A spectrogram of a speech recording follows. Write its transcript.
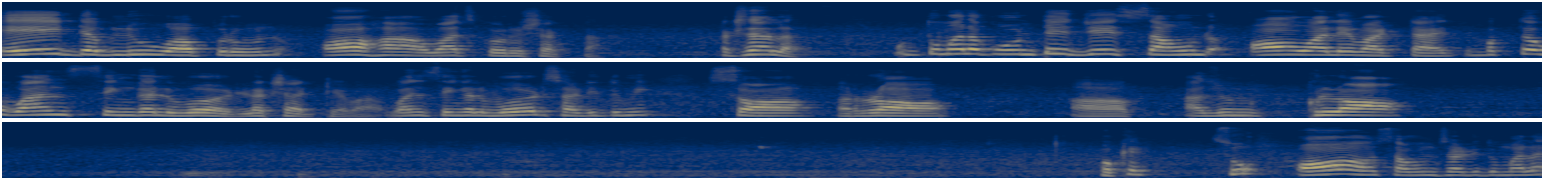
ए डब्ल्यू वापरून ऑ हा आवाज करू शकता. लक्षात आलं? मग तुम्हाला कोणते जे साऊंड ऑवाले वाटत आहेत फक्त वन सिंगल वर्ड लक्षात ठेवा. वन सिंगल वर्डसाठी तुम्ही सॉ रॉ अजून क्लॉ ओके? सो ऑ साऊंडसाठी तुम्हाला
